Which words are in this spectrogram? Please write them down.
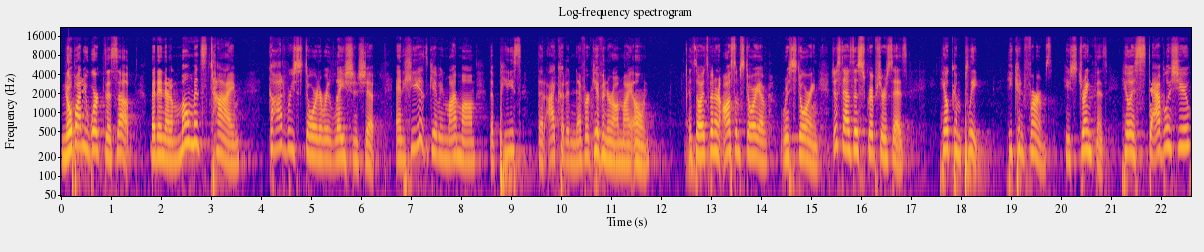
Nobody worked this up. But in a moment's time, God restored a relationship. And He is giving my mom the peace that I could have never given her on my own. And so it's been an awesome story of restoring. Just as the scripture says, He'll complete, He confirms, He strengthens, He'll establish you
